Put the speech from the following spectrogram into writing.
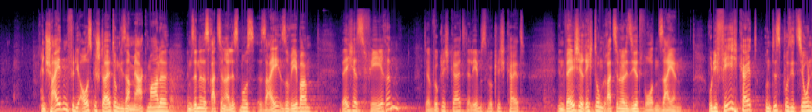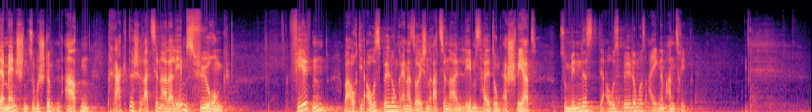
Entscheidend für die Ausgestaltung dieser Merkmale im Sinne des Rationalismus sei, so Weber, welche Sphären der Wirklichkeit, der Lebenswirklichkeit, in welche Richtung rationalisiert worden seien. Wo die Fähigkeit und Disposition der Menschen zu bestimmten Arten praktisch rationaler Lebensführung fehlten, war auch die Ausbildung einer solchen rationalen Lebenshaltung erschwert, zumindest der Ausbildung aus eigenem Antrieb.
